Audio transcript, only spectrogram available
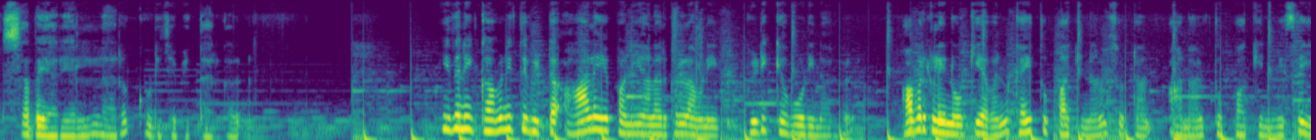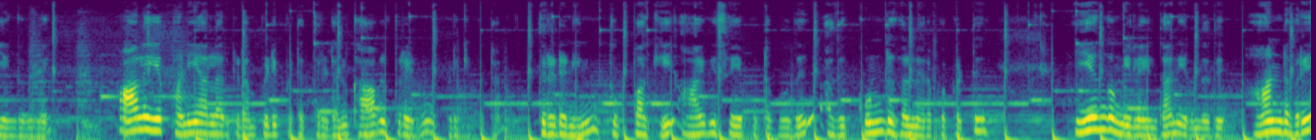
சபையார் எல்லாரும் கூடி ஜெபித்தார்கள். இதனை கவனித்துவிட்ட ஆலய பணியாளர்கள் அவனை பிடிக்க ஓடினார்கள். அவர்களை நோக்கி அவன் கை துப்பாக்கினால் சுட்டான். ஆனால் துப்பாக்கியின் விசை இயங்கவில்லை. ஆலய பணியாளர்களிடம் பிடிப்பட்ட திருடன் காவல்துறையிடம் ஒப்படைக்கப்பட்டான். திருடனின் துப்பாக்கி ஆய்வு செய்யப்பட்ட போது அது குண்டுகள் நிரப்பப்பட்டு இயங்கும் நிலையில்தான் இருந்தது. ஆண்டவரே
